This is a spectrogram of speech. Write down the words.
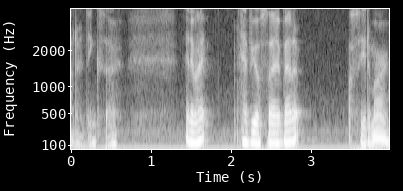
I don't think so. Anyway, have your say about it. I'll see you tomorrow.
